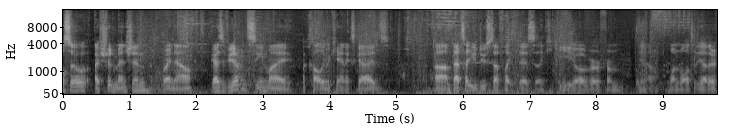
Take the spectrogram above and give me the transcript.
Also, I should mention right now, guys, if you haven't seen my Akali mechanics guides, um, that's how you do stuff like this, like E over from, you know, one wall to the other.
